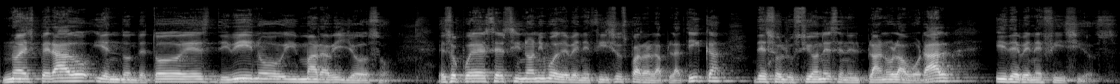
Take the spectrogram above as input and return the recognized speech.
no esperado y en donde todo es divino y maravilloso. Eso puede ser sinónimo de beneficios para la platica, de soluciones en el plano laboral y de beneficios.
